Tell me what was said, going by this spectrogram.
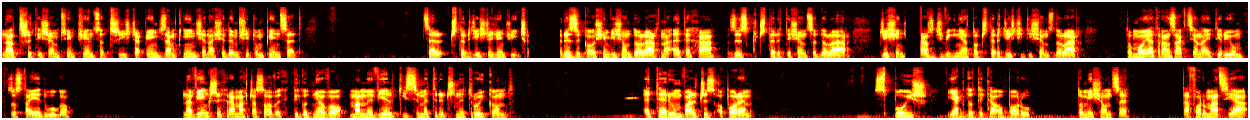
na 3535, zamknięcie na 7500. Cel 49 i ryzyko 80 dolar na ETH, zysk 4000 dolar. 10 razy dźwignia to 40 tysięcy dolar. To moja transakcja na Ethereum zostaje długo. Na większych ramach czasowych tygodniowo mamy wielki symetryczny trójkąt. Ethereum walczy z oporem. Spójrz, jak dotyka oporu. To miesiące. Ta formacja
